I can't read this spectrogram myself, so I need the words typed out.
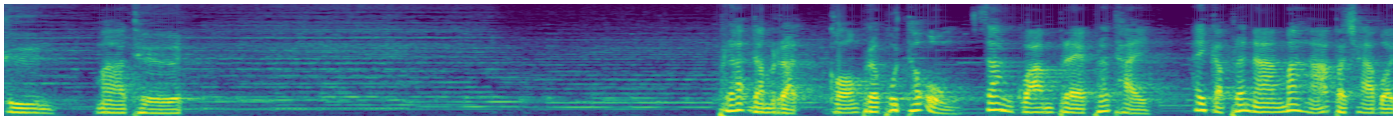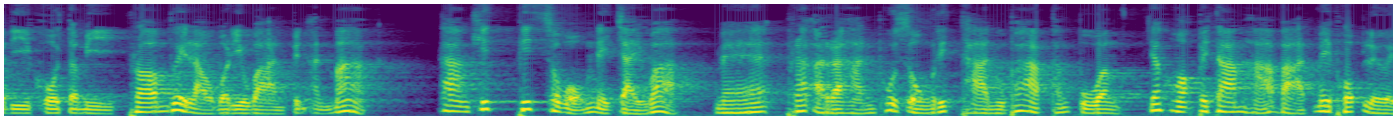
คืน มาเถิด พระดำรัสของพระพุทธองค์สร้างความแปลกพระไทย ให้กับพระนางมหาประชาบดีโคตมี พร้อมด้วยเหล่าบริวารเป็นอันมาก ทางคิดพิศวงในใจว่า แม้พระอรหันต์ผู้ทรงฤทธานุภาพทั้งปวง ยังเหาะไปตามหาบาทไม่พบเลย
